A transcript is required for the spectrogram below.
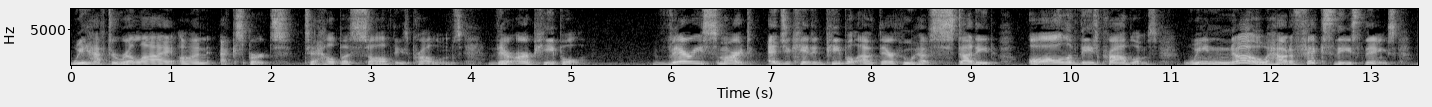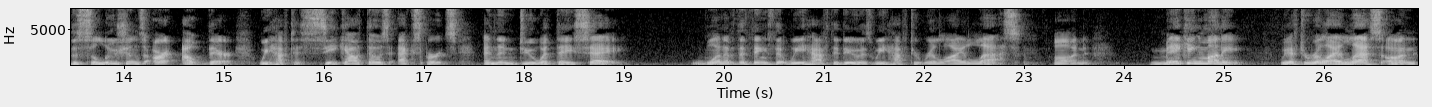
We have to rely on experts to help us solve these problems. There are people, very smart, educated people out there who have studied all of these problems. We know how to fix these things. The solutions are out there. We have to seek out those experts and then do what they say one of the things that we have to do is we have to rely less on making money. We have to rely less on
